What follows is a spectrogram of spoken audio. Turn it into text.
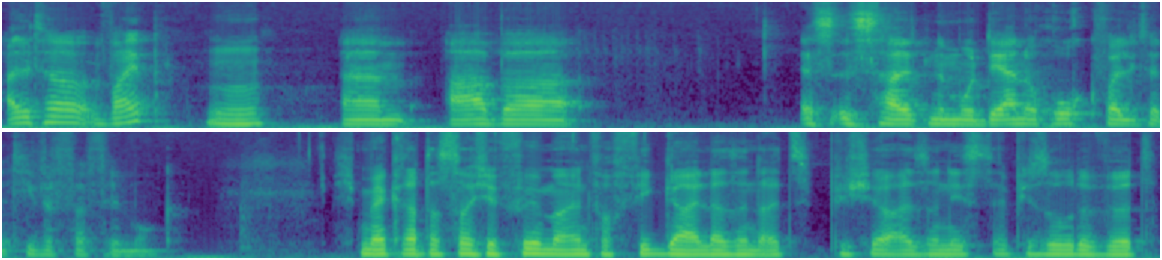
Mittelalter-Vibe. Mhm. Ähm, aber es ist halt eine moderne, hochqualitative Verfilmung. Ich merke gerade, dass solche Filme einfach viel geiler sind als Bücher. Also nächste Episode wird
